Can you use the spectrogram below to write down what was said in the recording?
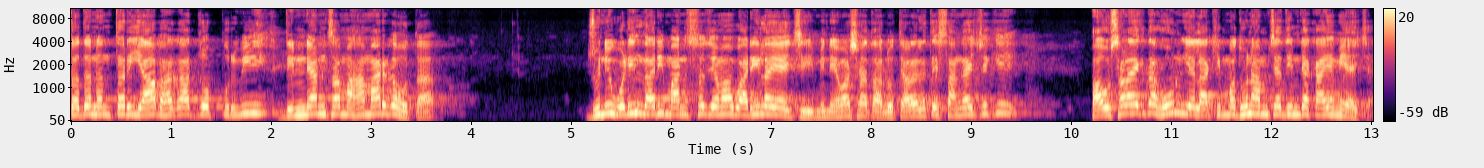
तदनंतर या भागात जो पूर्वी दिंड्यांचा महामार्ग होता जुनी वडीलधारी माणसं जेव्हा वारीला यायची मी नेवाशात आलो त्यावेळेला ते सांगायचे की पावसाळा एकदा होऊन गेला की मधून आमच्या दिंड्या कायम यायच्या.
